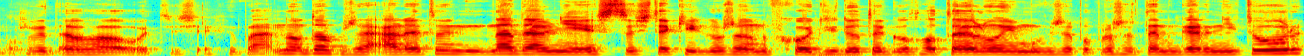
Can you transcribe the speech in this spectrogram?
może. Wydawało ci się chyba. No dobrze, ale to nadal nie jest coś takiego, że on wchodzi do tego hotelu i mówi, że poproszę ten garnitur,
